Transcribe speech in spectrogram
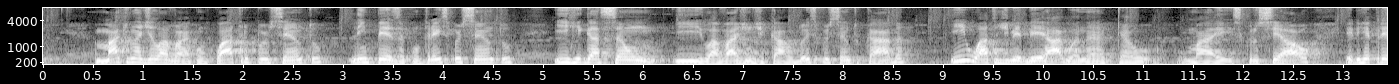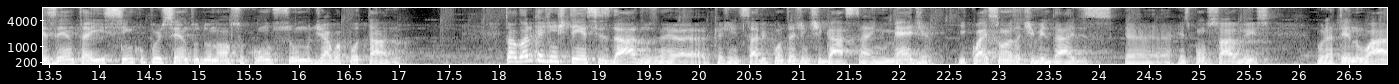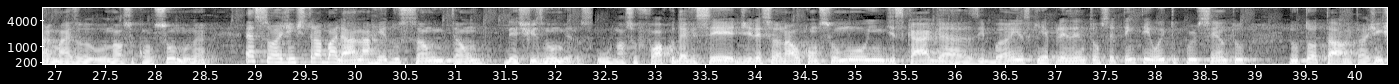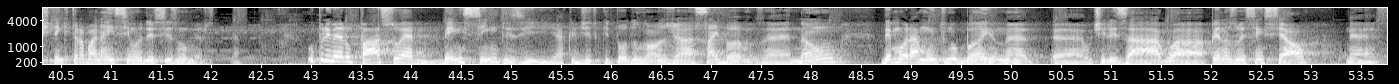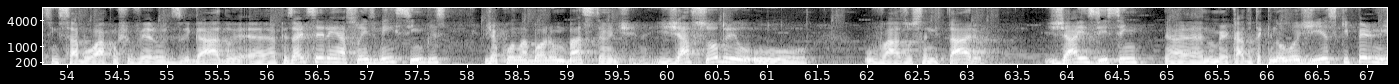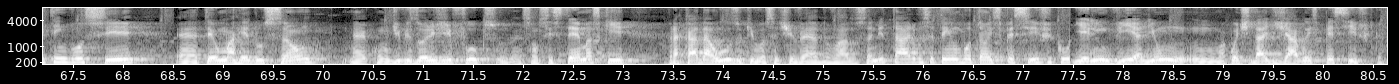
máquina de lavar com 4%, limpeza com 3% e irrigação e lavagem de carro 2% cada. E o ato de beber água, né, que é o, o mais crucial, ele representa aí 5% do nosso consumo de água potável. Então agora que a gente tem esses dados, né, que a gente sabe quanto a gente gasta em média e quais são as atividades é, responsáveis por atenuar mais o, o nosso consumo, né, é só a gente trabalhar na redução então destes números. O nosso foco deve ser direcionar o consumo em descargas e banhos que representam 78% do total. Então a gente tem que trabalhar em cima desses números. Né? O primeiro passo é bem simples e acredito que todos nós já saibamos. É não demorar muito no banho, né? É, utilizar água apenas o essencial, né? se ensaboar com o chuveiro desligado. É, apesar de serem ações bem simples, já colaboram bastante. Né? E já sobre o, o, vaso sanitário, já existem é, no mercado tecnologias que permitem você é, ter uma redução né, com divisores de fluxo. Né? São sistemas que, para cada uso que você tiver do vaso sanitário, você tem um botão específico e ele envia ali um, uma quantidade de água específica.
